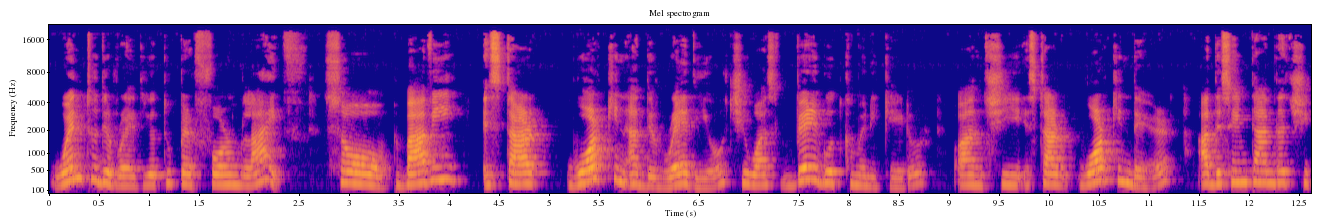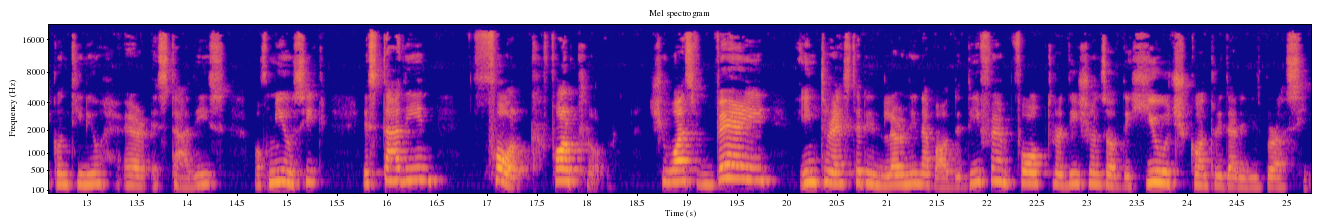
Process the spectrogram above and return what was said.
went to the radio to perform live. So Babi started working at the radio. She was very good communicator and she started working there at the same time that she continued her studies of music, studying folk, folklore. She was very interested in learning about the different folk traditions of the huge country that is Brazil.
